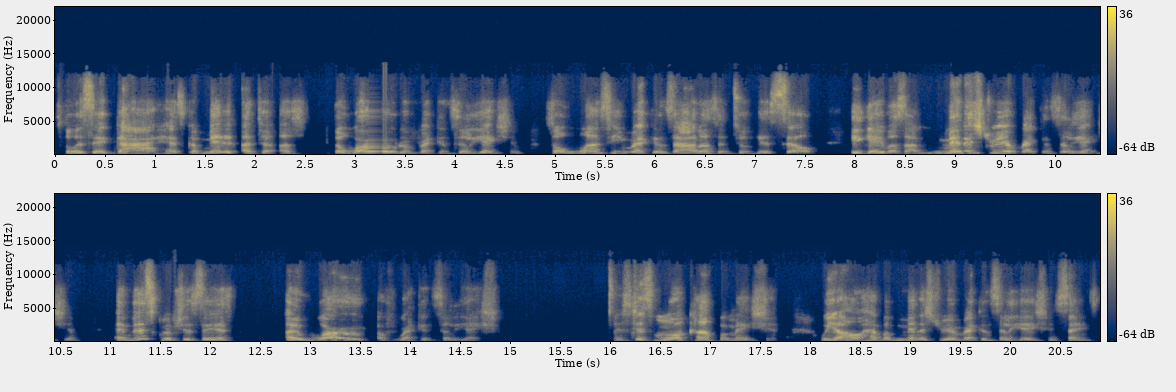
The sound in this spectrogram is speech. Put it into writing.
So it said, God has committed unto us the word of reconciliation. So once he reconciled us into himself, he gave us a ministry of reconciliation. And this scripture says a word of reconciliation. It's just more confirmation. We all have a ministry of reconciliation, saints.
